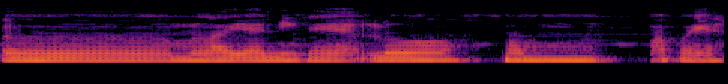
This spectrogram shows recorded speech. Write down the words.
uh, melayani kayak lo mem, apa ya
